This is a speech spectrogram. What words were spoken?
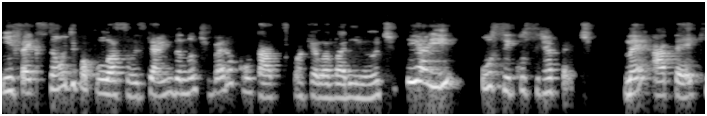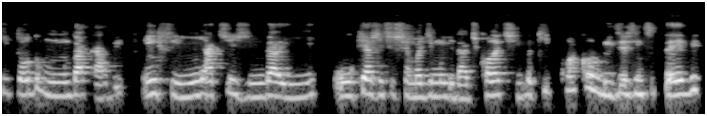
infecção de populações que ainda não tiveram contatos com aquela variante, e aí o ciclo se repete né? Até que todo mundo acabe, enfim, atingindo aí o que a gente chama de imunidade coletiva, que com a Covid a gente teve,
